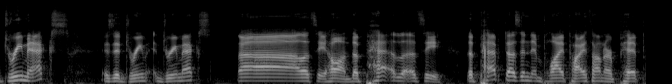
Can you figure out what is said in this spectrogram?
DreamX? Is it Dream DreamX? Uh, let's see. Hold on. The pep. Let's see. The PEP doesn't imply Python or pip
